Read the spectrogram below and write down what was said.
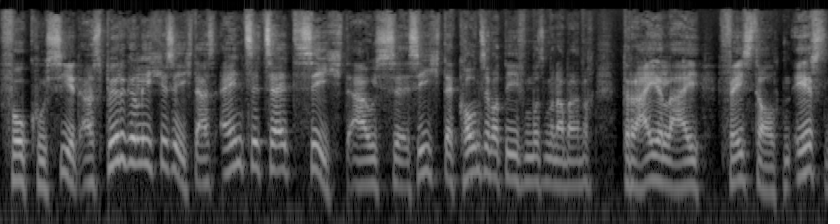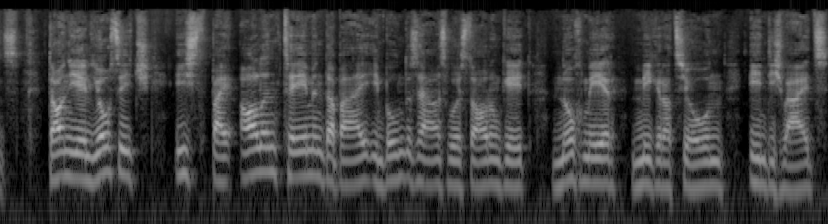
fokussiert. Aus bürgerlicher Sicht, aus NZZ-Sicht, aus äh, Sicht der Konservativen muss man aber einfach dreierlei festhalten. Erstens, Daniel Josic ist bei allen Themen dabei im Bundeshaus, wo es darum geht, noch mehr Migration in die Schweiz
